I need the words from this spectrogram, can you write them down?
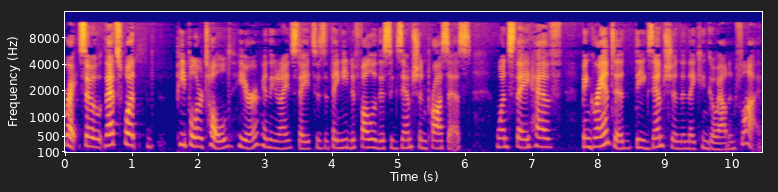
Right. So that's what people are told here in the United States is that they need to follow this exemption process. Once they have been granted the exemption, then they can go out and fly.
